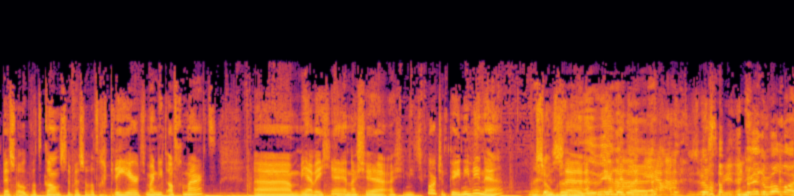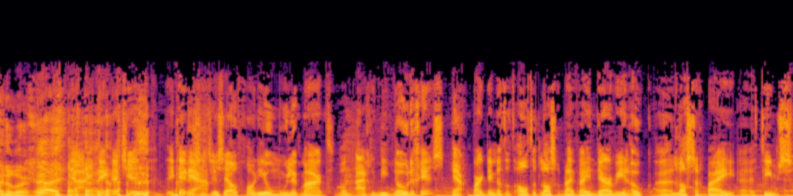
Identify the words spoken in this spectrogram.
best wel ook wat kansen, best wel wat gecreëerd, maar niet afgemaakt. Ehm, ja, weet je, en als je, als je niet scoort, dan kun je niet winnen. Nee. Zo, Dus, eh, dan- weer ja, een, ja, het is er wel weer een. weer een one-liner hoor. Ja, ja. Ja, ik denk dat je, ik denk dat je het jezelf gewoon heel moeilijk maakt. Wat eigenlijk niet nodig is. Ja. Maar ik denk dat het altijd lastig blijft bij een derby. En ook eh, lastig bij eh, teams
